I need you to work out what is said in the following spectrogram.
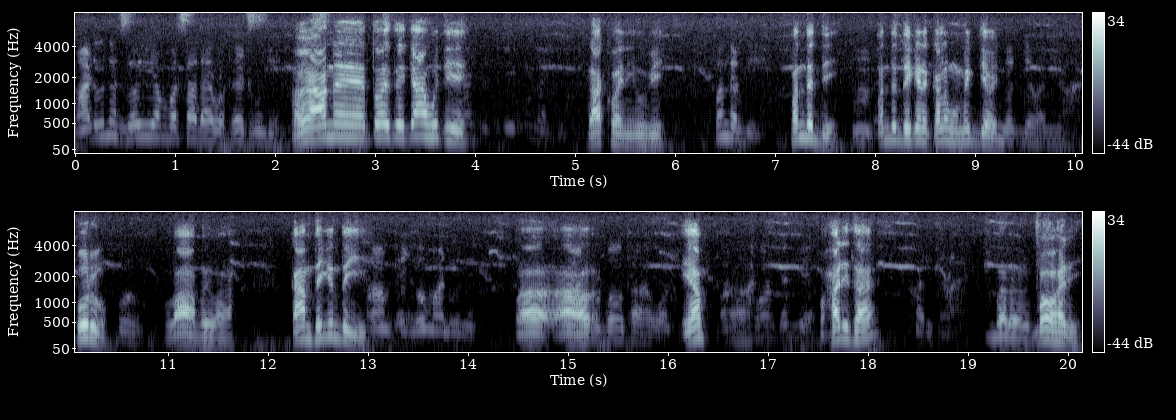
માંડવીને જ જોયું એમ વરસાદ આવ્યો ઠેઠ સુધી. હવે આને તોય તે ક્યાં સુધી? રાખવાની ઊભી. પંદર દી. પંદર દી? પંદર દી કેડે કલમ મેક દેવાની. મેક દેવાની પૂરું? પૂરું. વાહ ભાઈ વાહ. કામ થઈ ગયું ને તો ઈ કામ થઈ ગયું માંડવીને. બહુ થાય એમ? સારી થાય? બરાબર બહુ સારી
